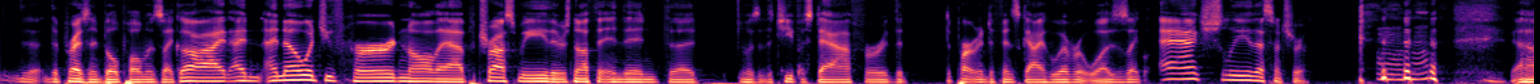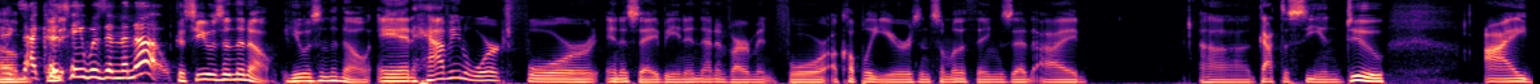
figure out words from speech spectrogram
the, the president bill pullman's like oh I, I i know what you've heard and all that but trust me there's nothing and then the was it the chief of staff or the department of defense guy whoever it was is like actually that's not true um, exactly, because he was in the know. because he was in the know. He was in the know. And having worked for NSA, being in that environment for a couple of years, and some of the things that I uh, got to see and do, I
